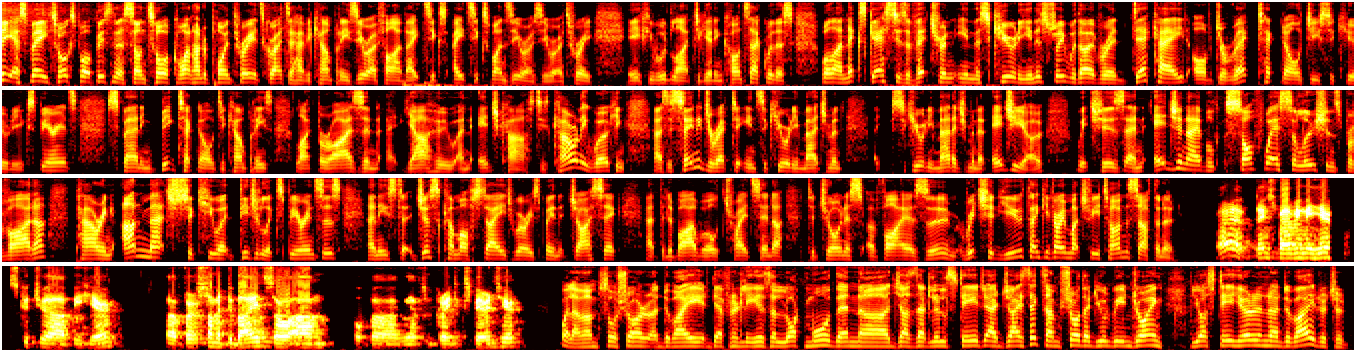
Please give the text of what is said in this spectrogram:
TSB Talksport Business on Talk 100.3. It's great to have your company 0586861003 if you would like to get in contact with us. Well, our next guest is a veteran in the security industry with over a decade of direct technology security experience spanning big technology companies like Verizon, Yahoo and Edgecast. He's currently working as a senior director in security management security management at Edgio, which is an edge-enabled software solutions provider powering unmatched secure digital experiences. Experiences, and he's just come off stage where he's been at GISEC at the Dubai World Trade Center to join us via Zoom. Richard Yew, thank you very much for your time this afternoon. Hey, thanks for having me here. It's good to uh, be here. Uh, first time at Dubai, so um, hope uh, we have some great experience here. Well, I'm, I'm so sure uh, Dubai definitely is a lot more than uh, just that little stage at GISEC. I'm sure that you'll be enjoying your stay here in uh, Dubai, Richard.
